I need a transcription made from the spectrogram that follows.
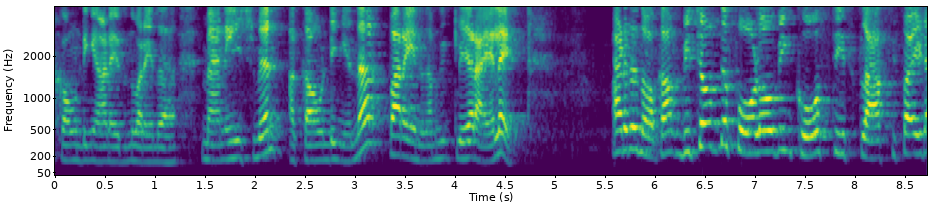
അക്കൗണ്ടിങ് ആണ് ഇതെന്ന് പറയുന്നത് മാനേജ്മെൻറ്റ് അക്കൗണ്ടിങ് എന്ന് പറയുന്നത് നമുക്ക് ക്ലിയർ ആയല്ലേ അടുത്ത് നോക്കാം which of the following cost is classified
